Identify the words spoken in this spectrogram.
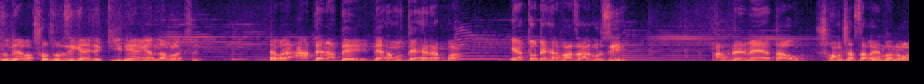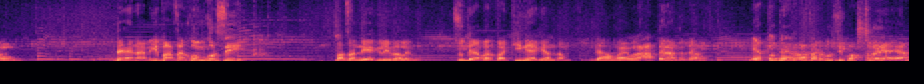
যদি আবার শ্বশুর জিগায় যে কি নিয়ে গেঞ্জাম লাগছে? এবারে হাতে নাতে দেখামো, দেখেন আব্বা, এত টাকার বাজার করছি, আপনার মেয়ে তাও সংসার চালাই পারব। দেখেন, আমি কি বাজার কম করছি? বাজার নিয়ে গেলেই ভালো যদি আবার কয় কিনে গেলাম দেখো এবার হাতে নাতে দেখো এত ঢের বাজার করছি, কষ্ট করে হ্যাঁ?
